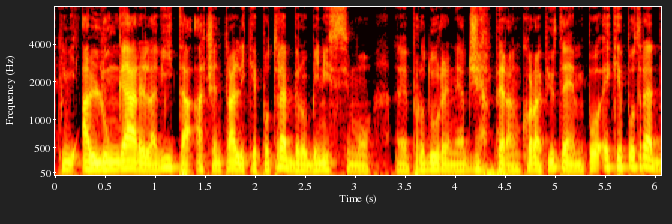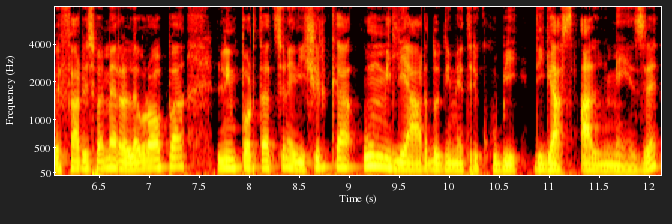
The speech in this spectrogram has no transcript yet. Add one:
quindi allungare la vita a centrali che potrebbero benissimo eh, produrre energia per ancora più tempo e che potrebbe far risparmiare all'Europa l'importazione di circa un miliardo di metri cubi di gas al mese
